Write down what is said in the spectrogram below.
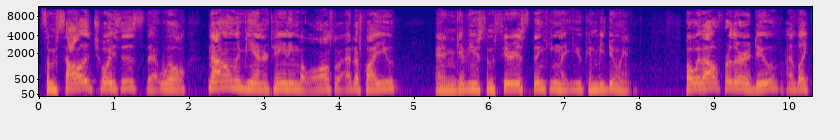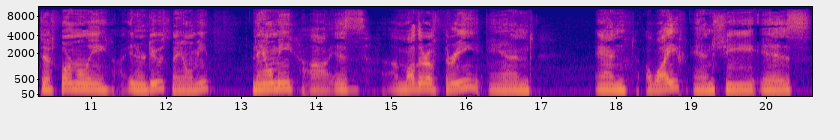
some solid choices that will not only be entertaining, but will also edify you and give you some serious thinking that you can be doing. But without further ado, I'd like to formally introduce Naomi. Naomi uh, is a mother of three and and a wife, and she is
